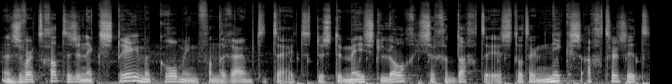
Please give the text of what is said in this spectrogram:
Een zwart gat is een extreme kromming van de ruimtetijd, dus de meest logische gedachte is dat er niks achter zit.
